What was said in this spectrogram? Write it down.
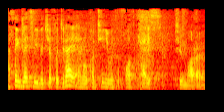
I think let's leave it here for today and we'll continue with the fourth case tomorrow.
